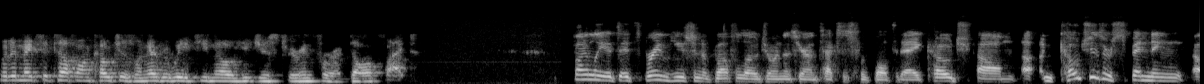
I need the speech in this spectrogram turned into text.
But it makes it tough on coaches when every week you know you just are in for a dogfight. Finally, it's it's Brandon Houston of Buffalo joining us here on Texas Football Today. Coach, um, uh, coaches are spending a,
